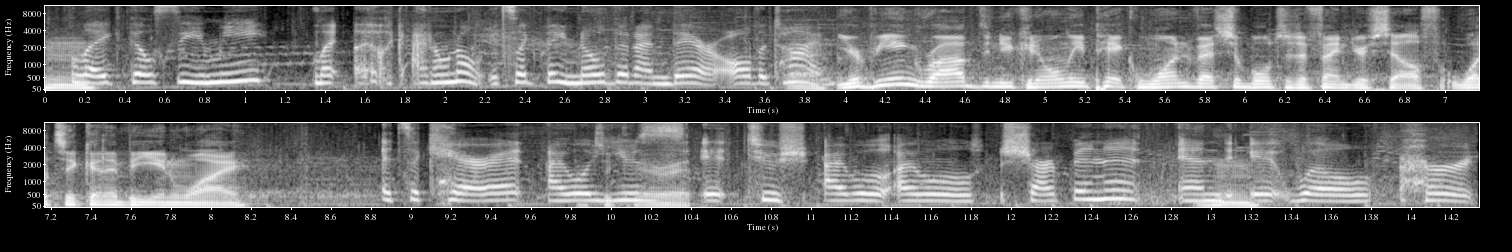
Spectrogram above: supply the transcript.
Like they'll see me, like like I don't know. It's like they know that I'm there all the time. You're being robbed and you can only pick one vegetable to defend yourself. What's it going to be and why? It's a carrot. I will use carrot. it to. Sh- I will. I will sharpen it, and mm-hmm. it will hurt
